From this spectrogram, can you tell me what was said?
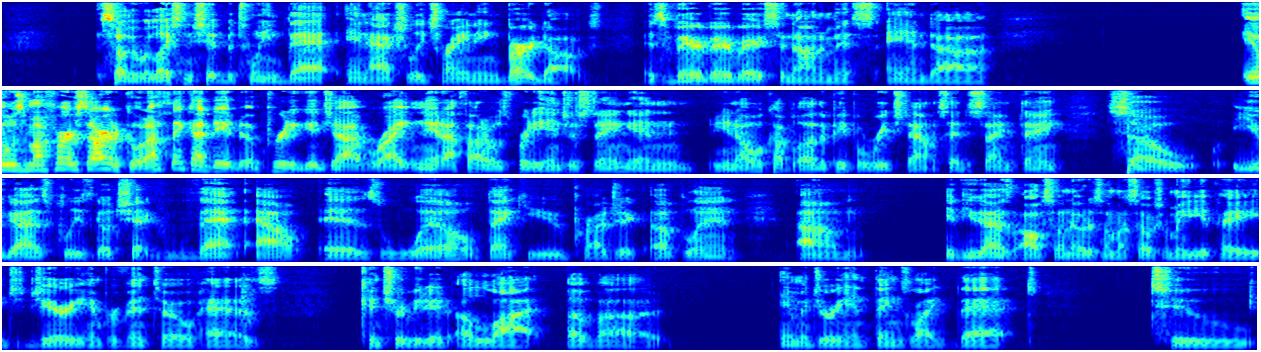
So the relationship between that and actually training bird dogs is very, very, very synonymous. And uh, it was my first article. I think I did a pretty good job writing it. I thought it was pretty interesting, and you know, a couple of other people reached out and said the same thing. So you guys, please go check that out as well. Thank you, Project Upland. Um, if you guys also notice on my social media page, Jerry Imprevento has contributed a lot of uh, imagery and things like that to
